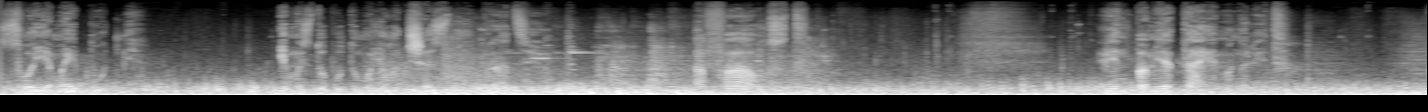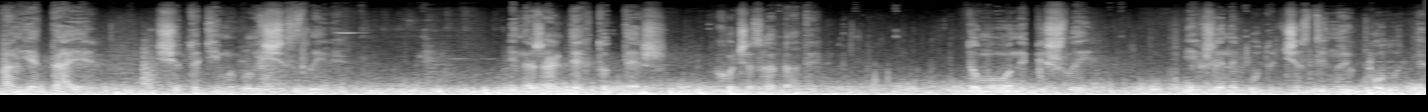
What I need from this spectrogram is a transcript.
своє майбутнє. І ми здобудемо його чесною працею. А Фауст. Він пам'ятає моноліт. Пам'ятає, що тоді ми були щасливі. І, на жаль, дехто теж хоче згадати. Тому вони пішли і вже не будуть частиною полудня.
